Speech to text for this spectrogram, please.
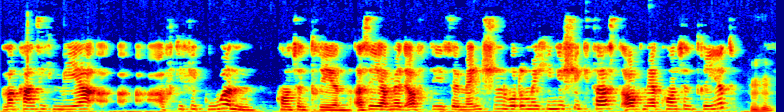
man kann sich mehr auf die Figuren konzentrieren. Also ich habe mich auf diese Menschen, wo du mich hingeschickt hast, auch mehr konzentriert. Mhm.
